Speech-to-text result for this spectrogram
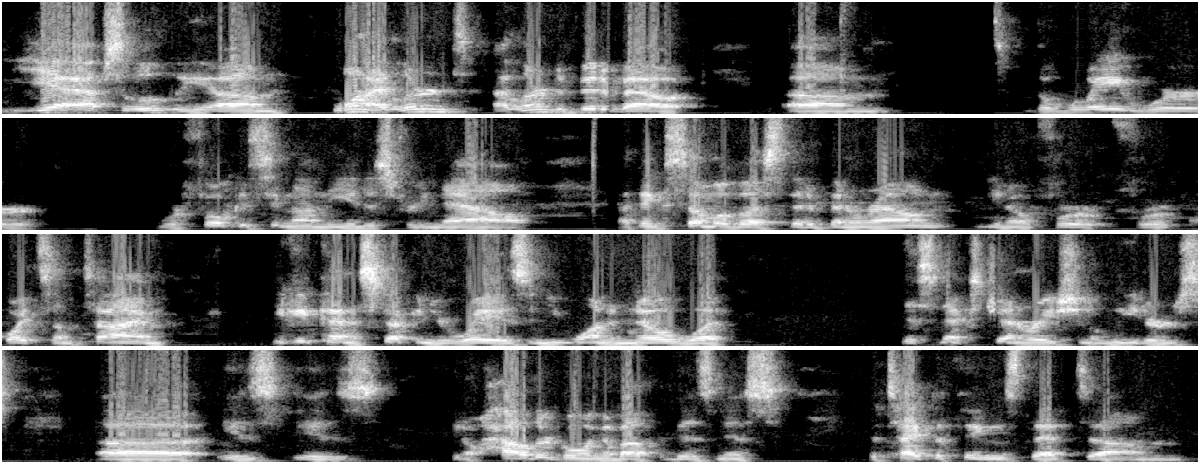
Yeah, absolutely. Um, one, I learned I learned a bit about um, the way we're we're focusing on the industry now. I think some of us that have been around, you know, for for quite some time, you get kind of stuck in your ways, and you want to know what this next generation of leaders uh, is is you know how they're going about the business, the type of things that um,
